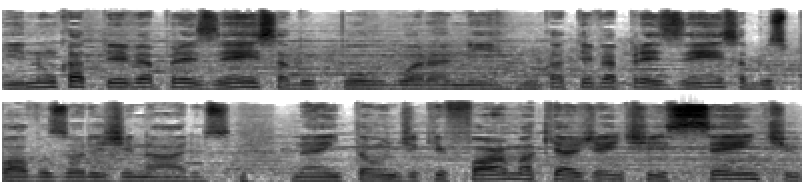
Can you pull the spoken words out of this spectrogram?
e nunca teve a presença do povo Guarani, nunca teve a presença dos povos originários, né? Então, de que forma que a gente sente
